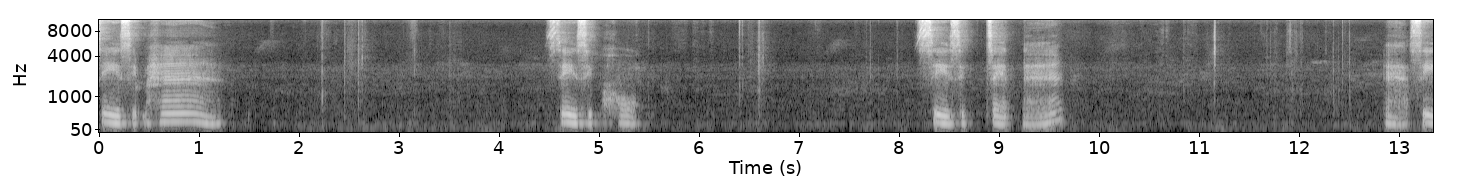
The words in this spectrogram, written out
สี่สิบห้าสี่สิบหกสี่สิบเจ็ดนะอ่าสี่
